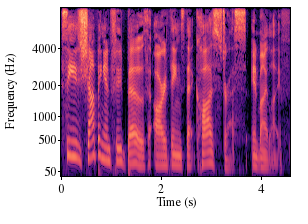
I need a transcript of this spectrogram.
See, shopping and food both are things that cause stress in my life.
